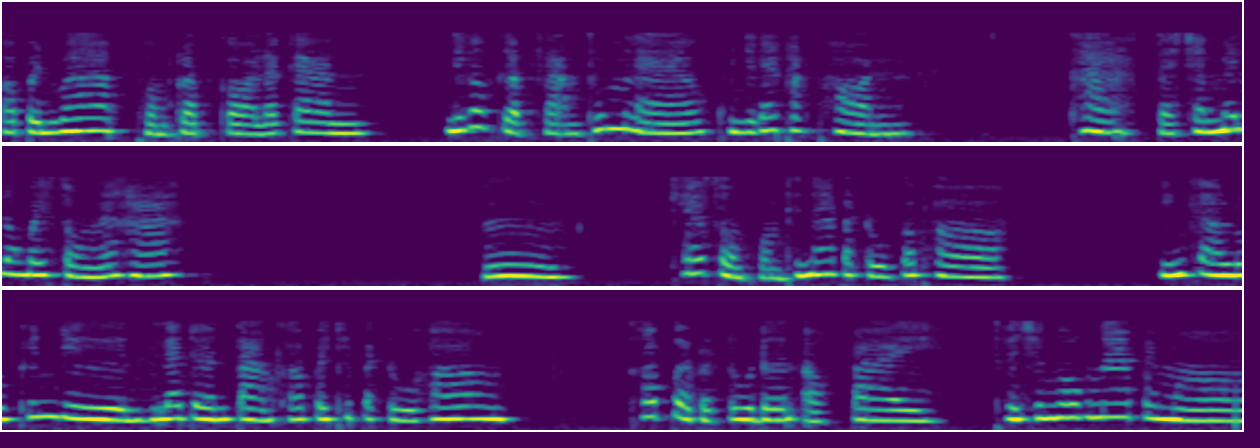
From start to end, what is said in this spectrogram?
เอาเป็นว่าผมกลับก่อนแล้วกัน นี่ก็เกือบสามทุ่มแล้ว คุณจะได้พักผ่อน ค่ะ แต่ฉันไม่ลงไปส่งนะคะ อืม แค่ส่งผมที่หน้าประตูก็พอ หญิงสาวลุกขึ้นยืน และเดินตามเขาไปที่ประตูห้อง เขาเปิดประตูเดินออกไป เธอชะโงกหน้าไปมอง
